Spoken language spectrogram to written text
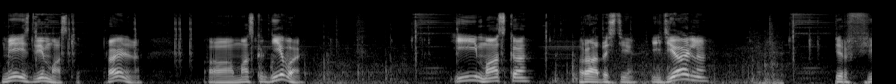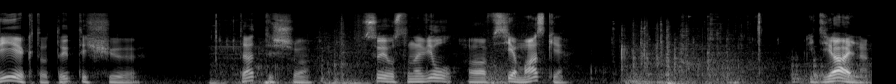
У меня есть две маски, правильно? А, маска гнева и маска радости. Идеально. Перфекто. Ты ты шо? Да ты шо? Все, я установил а, все маски. Идеально.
